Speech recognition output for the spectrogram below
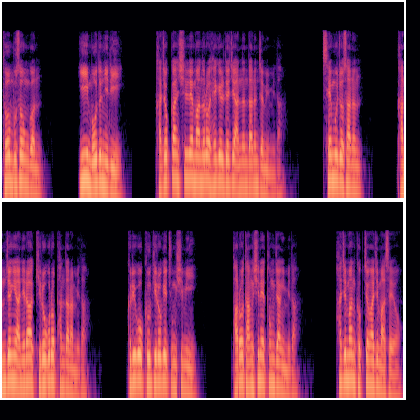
더 무서운 건 이 모든 일이 가족 간 신뢰만으로 해결되지 않는다는 점입니다. 세무조사는 감정이 아니라 기록으로 판단합니다. 그리고 그 기록의 중심이 바로 당신의 통장입니다. 하지만 걱정하지 마세요.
